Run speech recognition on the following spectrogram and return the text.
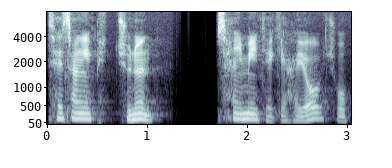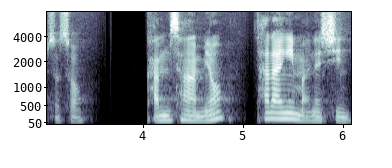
세상에 비추는 삶이 되게 하여 주옵소서. 감사하며 사랑이 많으신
